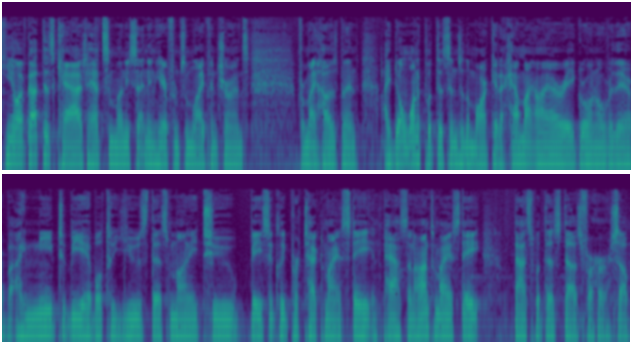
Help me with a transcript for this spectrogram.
you know, I've got this cash. I had some money sitting in here from some life insurance for my husband. I don't want to put this into the market. I have my IRA growing over there, but I need to be able to use this money to basically protect my estate and pass it on to my estate. That's what this does for her. So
